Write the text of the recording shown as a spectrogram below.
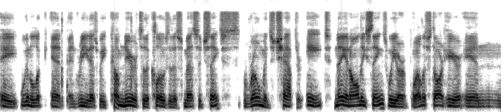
8. We're going to look at and read as we come near to the close of this message, saints. Romans chapter 8. Nay, in all these things, we are, well, let's start here in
